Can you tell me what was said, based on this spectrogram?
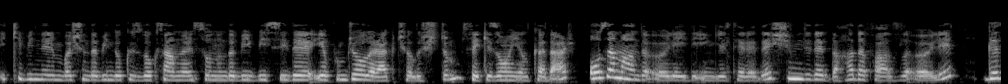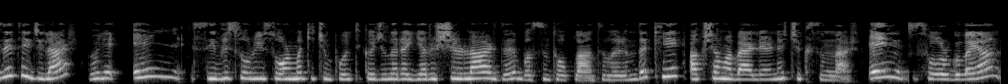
2000'lerin başında 1990'ların sonunda BBC'de yapımcı olarak çalıştım 8-10 yıl kadar. O zaman da öyleydi İngiltere'de. Şimdi de daha da fazla öyle. Gazeteciler böyle en sivri soruyu sormak için politikacılara yarışırlardı basın toplantılarında ki akşam haberlerine çıksınlar. En sorgulayan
